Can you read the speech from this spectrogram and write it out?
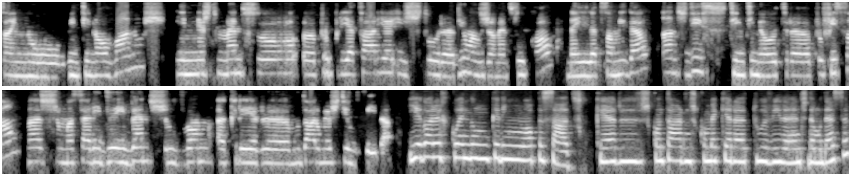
tenho 29 anos, e neste momento sou uh, proprietária e gestora de um alojamento local na Ilha de São Miguel. Antes disso tinha, tinha outra profissão, mas uma série de eventos levou-me a querer uh, mudar o meu estilo de vida. E agora recuando um bocadinho ao passado, queres contar-nos como é que era a tua vida antes da mudança?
